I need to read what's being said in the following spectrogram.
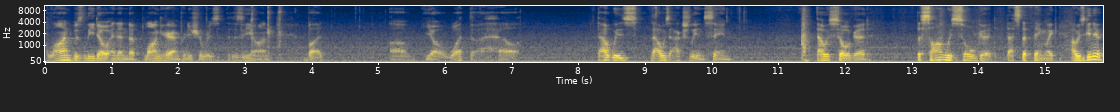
blonde was Leedo, and then the long hair I'm pretty sure was Xion. But, um, yo, what the hell? That was that was actually insane. That was so good. The song was so good. That's the thing. Like I was gonna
